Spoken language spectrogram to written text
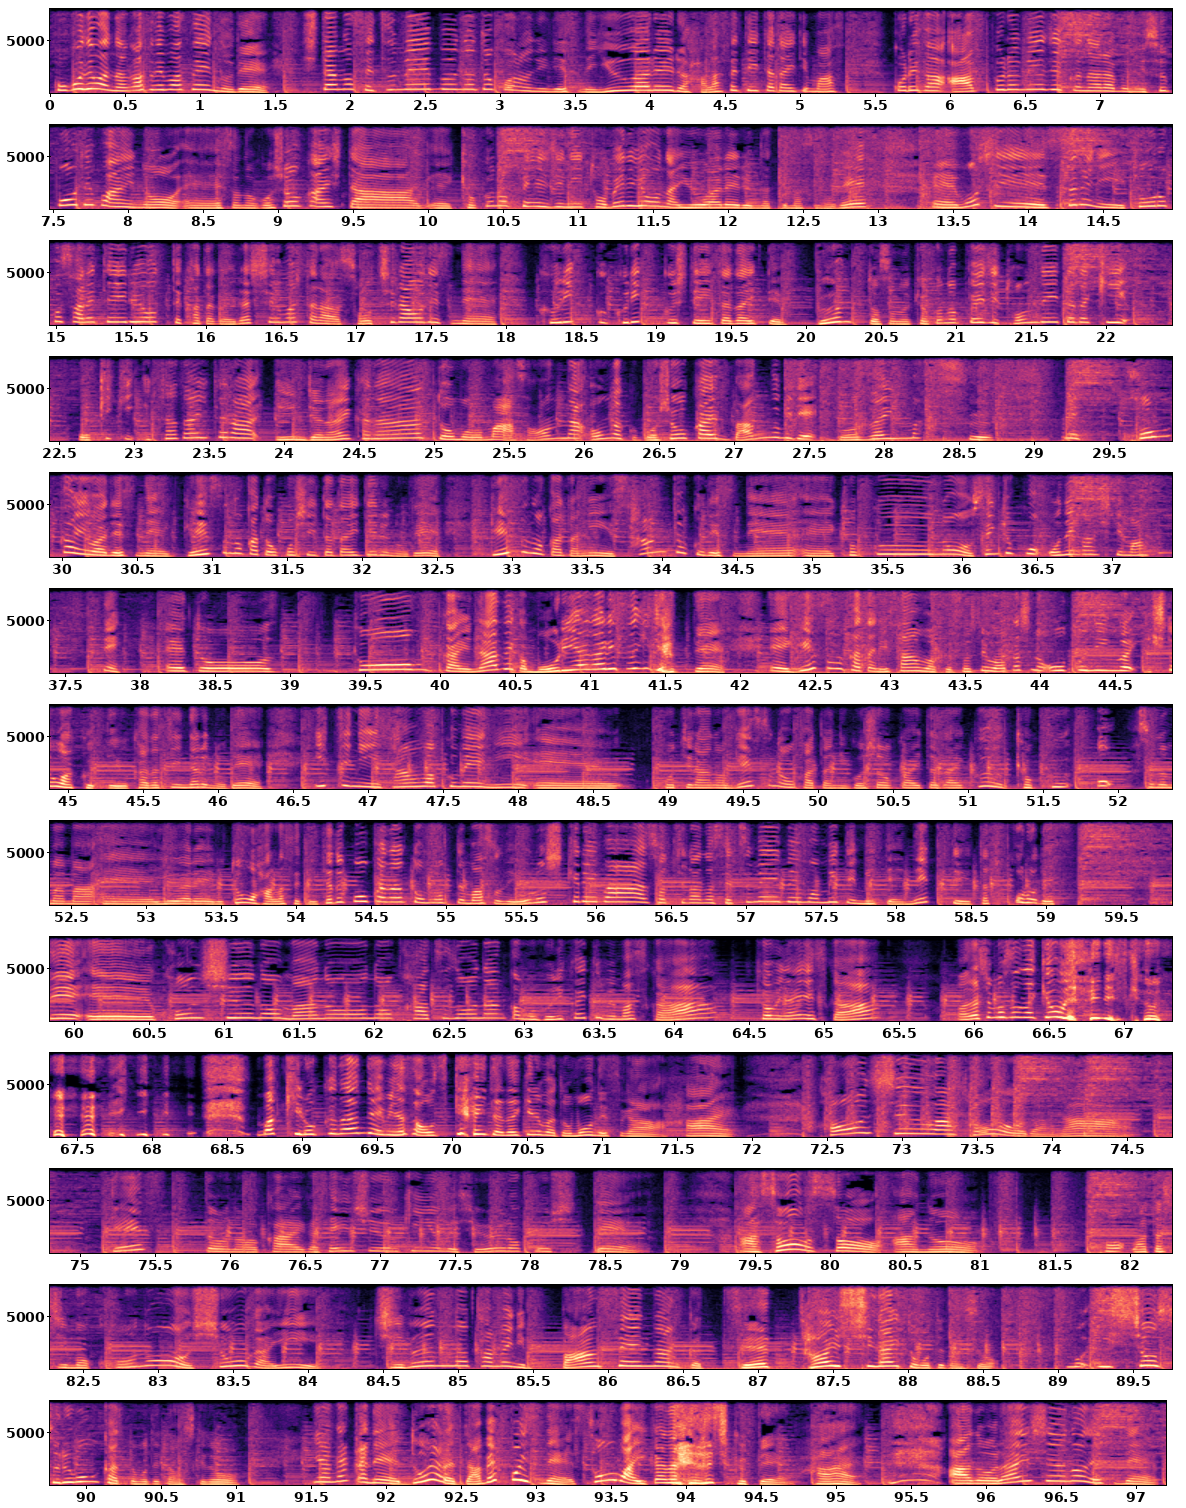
ここでは流せませんので、下の説明文のところにですね、URL 貼らせていただいてます。これが Apple Music 並びに Spotify の、えー、そのご紹介した、えー、曲のページに飛べるような URL になってますので、えー、もしすでに登録されているよって方がいらっしゃいましたら、そちらをですね、クリッククリックしていただいて、ブンとその曲のページ飛んでいただき、お聴きいただいたらいいんじゃないかなと思う。まあそんな音楽ご紹介番組でございます。で、今回はですね、ゲストの方お越しいただいているので、ゲストの方に3曲ですね、えー、曲の選曲をお願いしてます。で、えっ、ー、と、今回なぜか盛り上がりすぎちゃって、えー、ゲストの方に3枠、そして私のオープニングは1枠っていう形になるので、1、2、3枠目に、えー、こちらのゲストの方にご紹介いただく曲をそのまま、えー、URL 等を貼らせていただこうかなと思ってますので、よろしければそちらの説明文も見てみてねっていったところです。で、えー、今週のマノの活動なんかも振り返ってみますか？興味ないですか？私もそんな興味ないんですけどね まあ、記録なんで皆さんお付き合いいただければと思うんですが、はい。今週はそうだな、ゲストの回が先週金曜日収録して、あ、そうそう、あの、私もこの生涯、自分のために番宣なんか絶対しないと思ってたんですよ。もう一生するもんかって思ってたんですけど、いや、なんかね、どうやらダメっぽいですね。そうはいかないらしくて、はい。あの、来週のですね、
